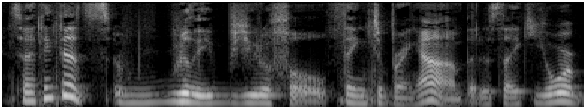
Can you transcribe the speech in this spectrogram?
And so I think that's a really beautiful thing to bring up. That it's like you're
